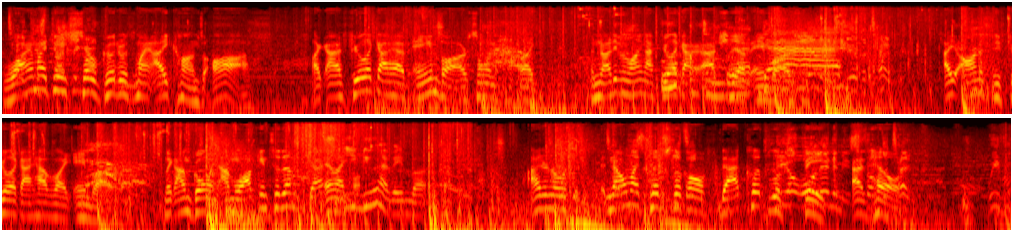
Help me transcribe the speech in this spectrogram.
Why am I doing so up. good with my icons off? Like, I feel like I have aimbot or someone, like, I'm not even lying, I feel like I actually have aimbot. Dad, Near the tank. I honestly feel like I have, like, aimbot. Like, I'm going, I'm walking to them, Josh, and, like, you do have aimbot. I don't know what to, now my clips look off. that clip looks fake as hell. The tank. We've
